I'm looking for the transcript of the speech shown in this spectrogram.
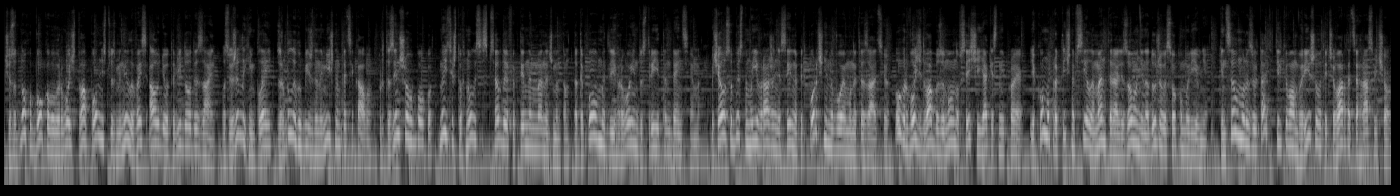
Що з одного боку в Overwatch 2 повністю змінили весь аудіо та відеодизайн, освіжили геймплей, зробили його більш динамічним та цікавим. Проте з іншого боку, ми зіштовхнулися з псевдоефективним менеджментом та типовими для ігрової індустрії тенденціями. Хоча особисто мої враження сильно підпорчені новою монетизацією, Overwatch 2 безумовно все ще якісний проект, в якому практично всі елементи реалізовані на дуже високому рівні. В кінцевому результаті тільки вам вирішувати, чи варта ця гра свічок.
